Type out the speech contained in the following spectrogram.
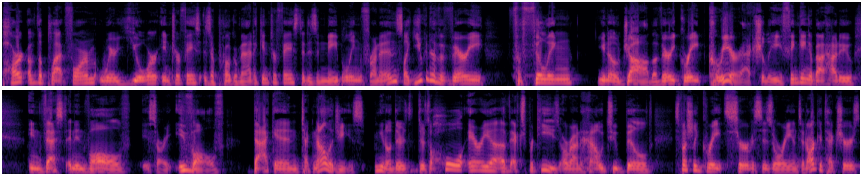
part of the platform where your interface is a programmatic interface that is enabling front ends, like, you can have a very fulfilling, you know, job, a very great career, actually, thinking about how to invest and involve, sorry, evolve back end technologies. You know, there's there's a whole area of expertise around how to build especially great services oriented architectures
